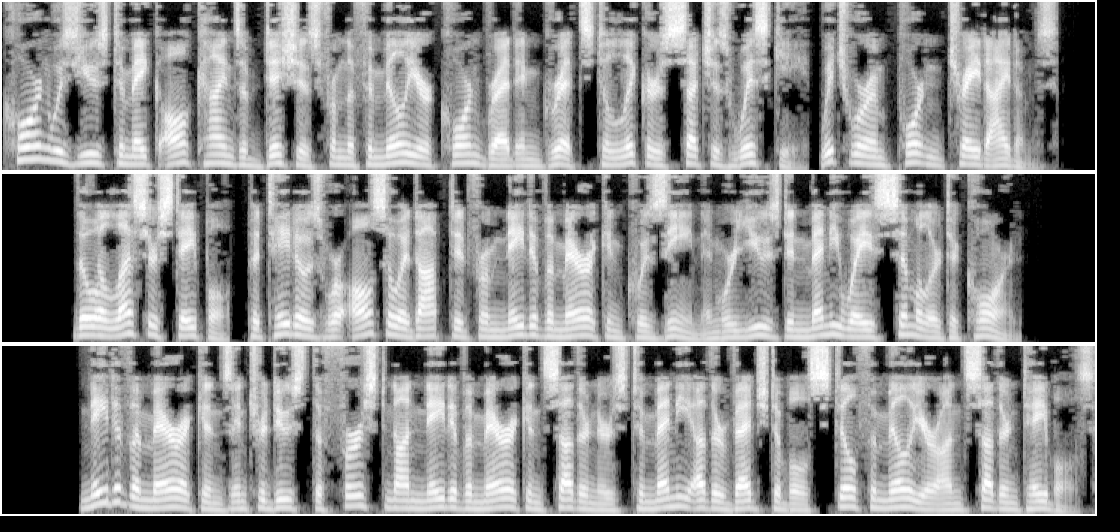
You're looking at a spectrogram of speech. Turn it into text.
Corn was used to make all kinds of dishes from the familiar cornbread and grits to liquors such as whiskey, which were important trade items. Though a lesser staple, potatoes were also adopted from Native American cuisine and were used in many ways similar to corn. Native Americans introduced the first non-Native American Southerners to many other vegetables still familiar on Southern tables.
